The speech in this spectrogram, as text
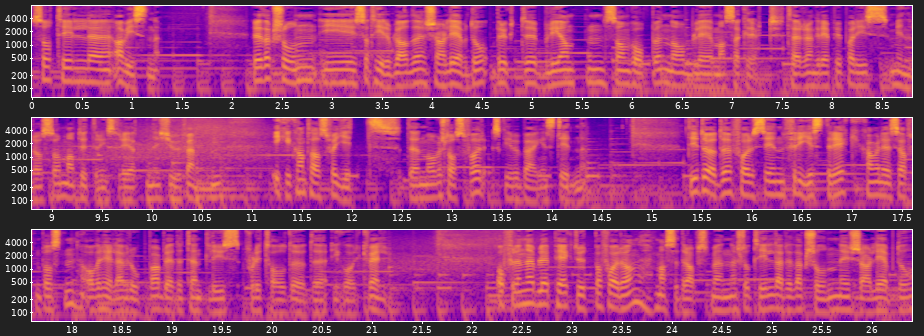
Så til eh, avisene. Redaksjonen i satirebladet Charlie Hebdo brukte blyanten som våpen og ble massakrert. Terrorangrepet i Paris minner oss om at ytringsfriheten i 2015 ikke kan tas for gitt. Den må vi slåss for, skriver Bergens Tidende. De døde for sin frie strek, kan vi lese i Aftenposten. Over hele Europa ble det tent lys for de tolv døde i går kveld. Ofrene ble pekt ut på forhånd. Massedrapsmennene slo til da redaksjonen i Charlie Hebdo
